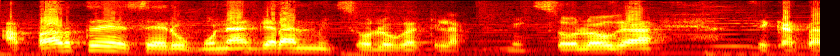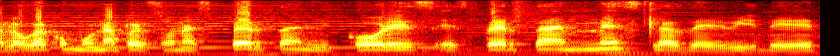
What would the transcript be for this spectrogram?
Aparte de ser una gran mixóloga, que la mixóloga se cataloga como una persona experta en licores, experta en mezclas de,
